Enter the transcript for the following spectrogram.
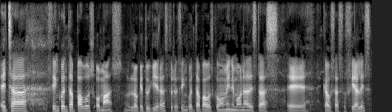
echa 50 pavos o más, lo que tú quieras, pero 50 pavos como mínimo una de estas eh, causas sociales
